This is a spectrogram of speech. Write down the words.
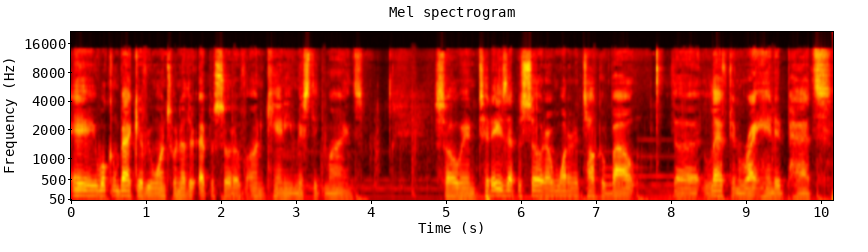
Hey, welcome back everyone to another episode of Uncanny Mystic Minds. So, in today's episode, I wanted to talk about the left and right handed paths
